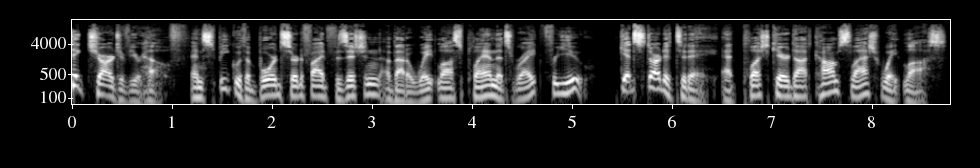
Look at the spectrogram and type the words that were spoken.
Take charge of your health and speak with a board-certified physician about a weight loss plan that's right for you. Get started today at plushcare.com slash weight loss.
